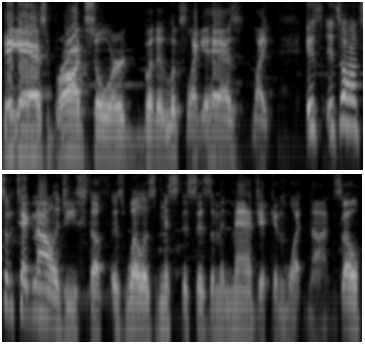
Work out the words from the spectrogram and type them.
big ass broadsword, but it looks like it has like it's it's on some technology stuff as well as mysticism and magic and whatnot. So,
